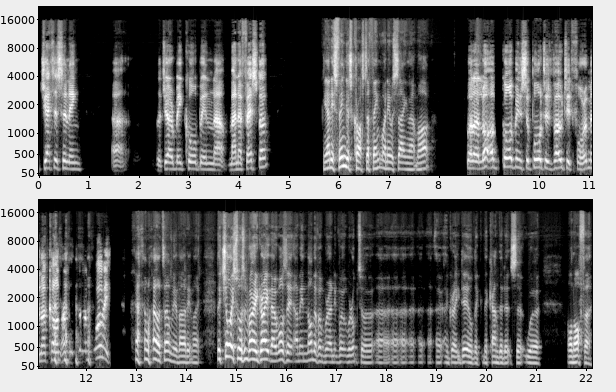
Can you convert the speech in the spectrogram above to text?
jettisoning uh, the Jeremy Corbyn uh, manifesto. He had his fingers crossed, I think, when he was saying that, Marc. Well, a lot of Corbyn supporters voted for him, and I can't understand why. well, tell me about it, mate. The choice wasn't very great, though, was it? I mean, none of them were any, were up to a, a, a, a great deal. The, the, candidates that were on offer,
